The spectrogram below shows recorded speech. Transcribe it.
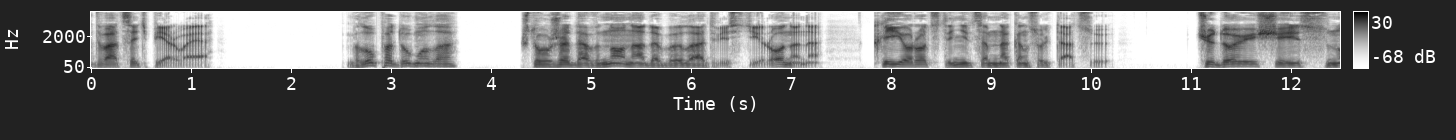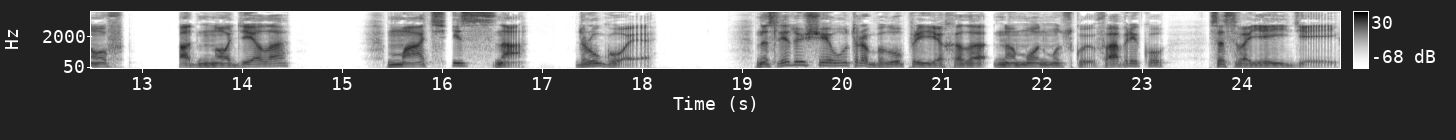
21. Блу подумала, что уже давно надо было отвезти Ронана к ее родственницам на консультацию. Чудовище из снов – одно дело, мать из сна – другое. На следующее утро Блу приехала на Монмутскую фабрику со своей идеей.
